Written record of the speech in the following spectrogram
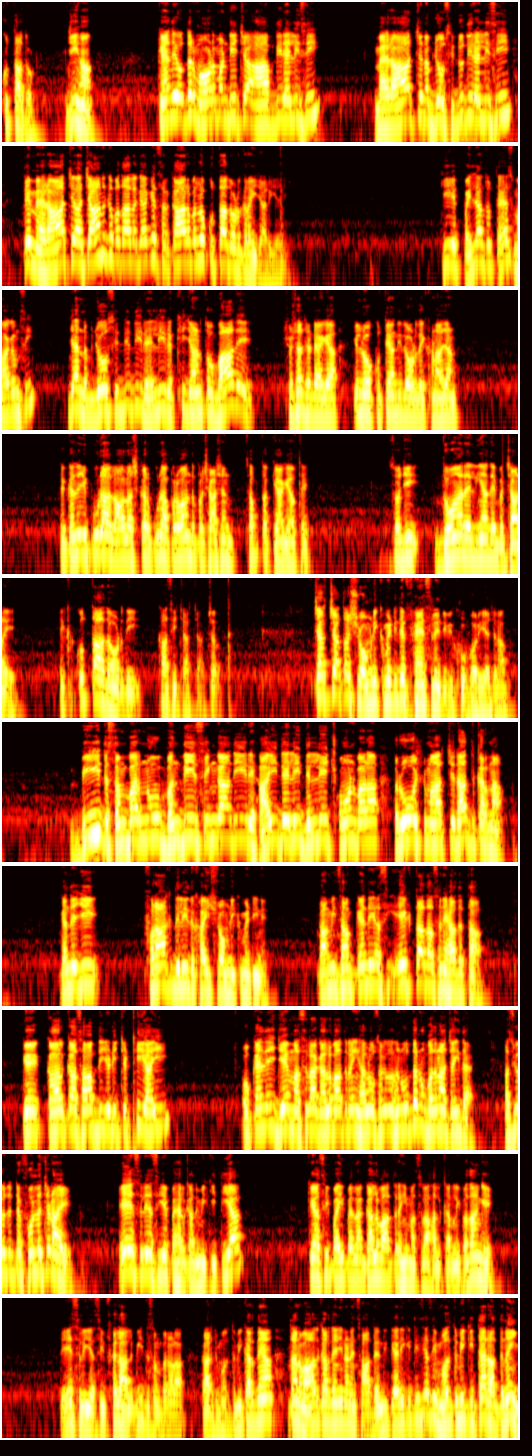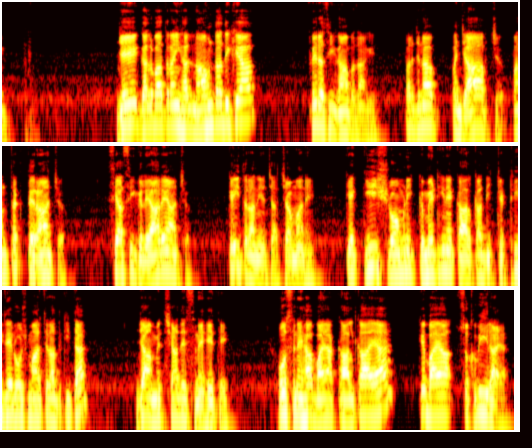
ਕੁੱਤਾ ਦੌੜ। ਜੀ ਹਾਂ ਕਹਿੰਦੇ ਉਧਰ ਮੌੜ ਮੰਡੀ 'ਚ ਆਪ ਦੀ ਰੈਲੀ ਸੀ, ਮਹਿਰਾਜ 'ਚ ਨਵਜੋਤ ਸਿੱਧੂ ਦੀ ਰੈਲੀ ਸੀ ਤੇ ਮਹਿਰਾਜ 'ਚ ਅਚਾਨਕ ਪਤਾ ਲੱਗਾ ਕਿ ਸਰਕਾਰ ਵੱਲੋਂ ਕੁੱਤਾ ਦੌੜ ਕਰਾਈ ਜਾ ਰਹੀ ਹੈ ਜੀ। ਕੀ ਇਹ ਪਹਿਲਾਂ ਤੋਂ ਤੈਅ ਸਮਾਗਮ ਸੀ ਜਾਂ ਨਵਜੋਤ ਸਿੱਧੂ ਦੀ ਰੈਲੀ ਰੱਖੀ ਜਾਣ ਤੋਂ ਬਾਅਦ ਇਹ ਸ਼ੁਸ਼ਾ ਛੱਡਿਆ ਗਿਆ ਕਿ ਲੋਕ ਕੁੱਤਿਆਂ ਦੀ ਦੌੜ ਦੇਖਣ ਆ ਜਾਣ? ਤੇ ਕਹਿੰਦੇ ਜੀ ਪੂਰਾ ਲਾਅ ਲਸ਼ਕਰ, ਪੂਰਾ ਪ੍ਰਬੰਧ ਪ੍ਰਸ਼ਾਸਨ ਸਭ ਤੱਕਿਆ ਗਿਆ ਉੱਥੇ। ਸੋ ਜੀ ਦੋਆਂ ਰੈਲੀਆਂ ਦੇ ਵਿਚਾਲੇ ਇੱਕ ਕੁੱਤਾ ਦੌੜ ਦੀ ਖਾਸੀ ਚਰਚਾ। ਚਲੋ। ਚਰਚਾ ਤਾਂ ਸ਼੍ਰੋਮਣੀ ਕਮੇਟੀ ਦੇ ਫੈਸਲੇ ਦੀ ਵੀ ਖੂਬ ਹੋ ਰਹੀ ਹੈ, ਜਨਾਬ। 20 ਦਸੰਬਰ ਨੂੰ ਬੰਦੀ ਸਿੰਘਾਂ ਦੀ ਰਿਹਾਈ ਦੇ ਲਈ ਦਿੱਲੀ ਛੋਣ ਵਾਲਾ ਰੋਸ ਮਾਰਚ ਰੱਦ ਕਰਨਾ। ਕਹਿੰਦੇ ਜੀ, ਫਰਾਕ ਦਿਲੀ ਦਿਖਾਈ ਸ਼੍ਰੋਮਣੀ ਕਮੇਟੀ ਨੇ। ਕਾਮੀ ਸਾਹਿਬ ਕਹਿੰਦੇ, ਅਸੀਂ ਏਕਤਾ ਦਾ ਸੁਨੇਹਾ ਦਿੱਤਾ ਕਿ ਕਾਲਕਾ ਸਾਹਿਬ ਦੀ ਜਿਹੜੀ ਚਿੱਠੀ ਆਈ, ਉਹ ਕਹਿੰਦੇ ਜੀ, ਜੇ ਮਸਲਾ ਗੱਲਬਾਤ ਰਹੀ ਹੱਲ ਹੋ ਸਕਦਾ, ਸਾਨੂੰ ਉਧਰ ਨੂੰ ਵਧਣਾ ਚਾਹੀਦਾ ਅਸੀਂ ਉਹਦੇ ਤੇ ਫੁੱਲ ਚੜਾਏ। ਇਸ ਲਈ ਅਸੀਂ ਇਹ ਪਹਿਲ ਕਦਮੀ ਕੀਤੀ ਆ ਕਿ ਅਸੀਂ ਭਾਈ ਪਹਿਲਾਂ ਗੱਲਬਾਤ ਰਹੀ ਮਸਲਾ ਹੱਲ ਕਰਨ ਲਈ ਵਧਾਂਗੇ। ਤੇ ਇਸ ਲਈ ਅਸੀਂ ਫਿਲਹਾਲ 20 ਦਸੰਬਰ ਵਾਲਾ ਕਾਰਜ ਮੁਲਤਵੀ ਕਰਦੇ ਹਾਂ। ਧੰਨਵਾਦ ਕਰਦੇ ਹਾਂ ਜਿਨ੍ਹਾਂ ਨੇ ਸਾਥ ਦੇਣ ਦੀ ਤਿਆਰੀ ਕੀਤੀ ਸੀ। ਅਸੀਂ ਮੁਲਤਵੀ ਕੀਤਾ, ਰੱਦ ਨਹੀਂ। ਜੇ ਗੱਲਬਾਤ ਰਾਹੀਂ ਹੱਲ ਨਾ ਹੁੰਦਾ ਦਿਖਿਆ, ਫਿਰ ਅਸੀਂ ਗਾਂ ਵਧਾਂਗੇ। ਪਰ ਜਨਾਬ, ਪੰਜਾਬ 'ਚ, ਪੰਥਕ ਧਿਰਾਂ 'ਚ, ਸਿਆਸੀ ਗਲਿਆਰਿਆਂ 'ਚ ਕਈ ਤਰ੍ਹਾਂ ਦੀਆਂ ਚਰਚਾਵਾਂ ਨੇ। ਕਿ ਕੀ ਸ਼੍ਰੋਮਣੀ ਕਮੇਟੀ ਨੇ ਕਾਲਕਾ ਦੀ ਚਿੱਠੀ ਤੇ ਰੋਸ ਮਾਰਚ ਰੱਦ ਕੀਤਾ ਜਾਂ ਅਮਿਤ ਸ਼ਾਹ ਦੇ ਸਨੇਹੇ ਤੇ? ਉਹ ਸਨੇਹਾ ਬਾਇਆ ਕਾਲਕਾ ਆਇਆ ਕਿ ਬਾਇਆ ਸੁਖਬੀਰ ਆਇਆ?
